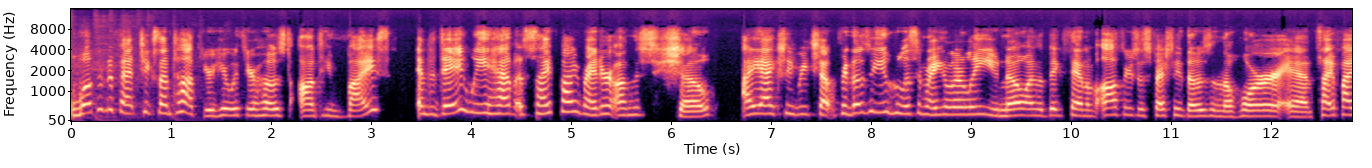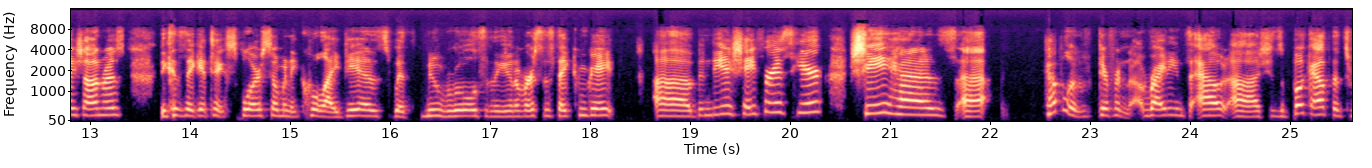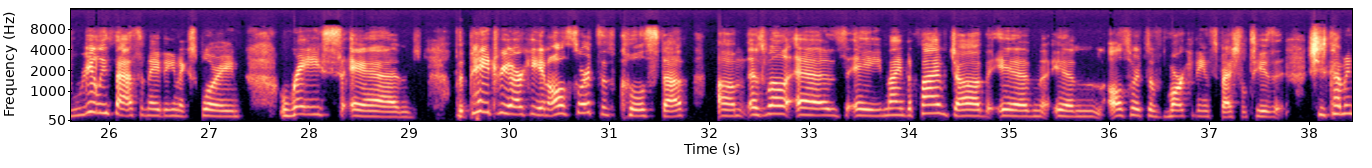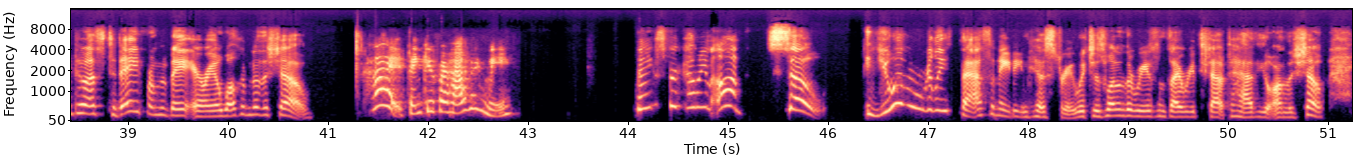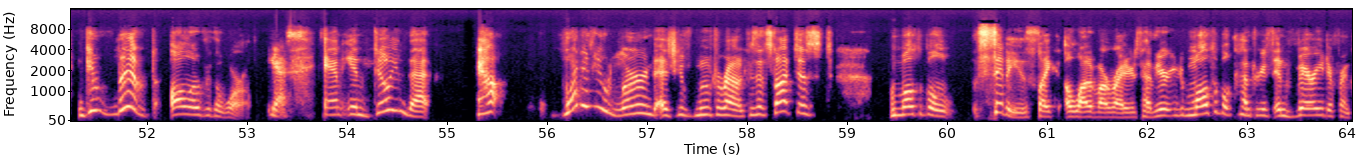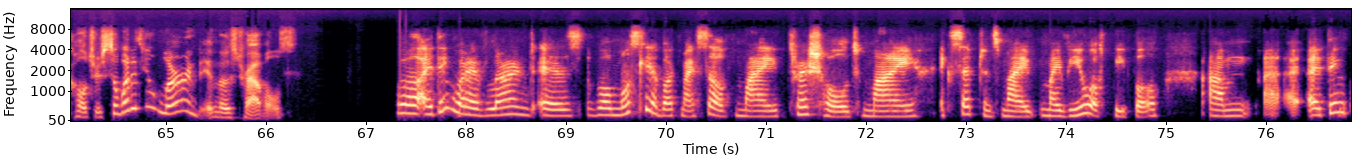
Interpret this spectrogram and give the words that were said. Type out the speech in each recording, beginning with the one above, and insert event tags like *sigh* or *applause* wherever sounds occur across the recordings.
Welcome to Fat Chicks on Top. You're here with your host, Auntie Vice. And today we have a sci fi writer on the show. I actually reached out. For those of you who listen regularly, you know I'm a big fan of authors, especially those in the horror and sci fi genres, because they get to explore so many cool ideas with new rules in the universes they can create. Uh, Bindia Schaefer is here. She has uh, couple of different writings out. Uh, she's a book out that's really fascinating and exploring race and the patriarchy and all sorts of cool stuff, um, as well as a nine to five job in in all sorts of marketing specialties. She's coming to us today from the Bay Area. Welcome to the show. Hi, thank you for having me. Thanks for coming on. So, you have a really fascinating history, which is one of the reasons I reached out to have you on the show. You lived all over the world. Yes. And in doing that, how what have you learned as you've moved around? Because it's not just multiple cities like a lot of our writers have. You're, you're multiple countries in very different cultures. So what have you learned in those travels? Well, I think what I've learned is well, mostly about myself, my threshold, my acceptance, my my view of people um, I, I, think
